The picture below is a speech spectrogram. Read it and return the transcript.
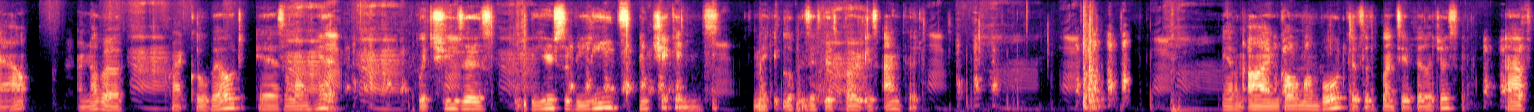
Now, another quite cool build is along here, which uses the use of leads and chickens to make it look as if this boat is anchored. We have an iron golem on board because there's plenty of villagers. I have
